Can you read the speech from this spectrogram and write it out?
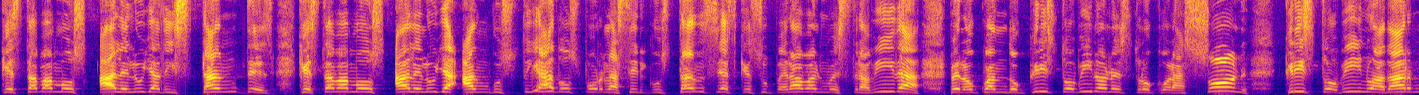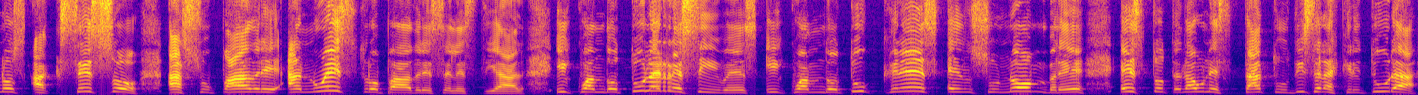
que estábamos, aleluya, distantes, que estábamos, aleluya, angustiados por las circunstancias que superaban nuestra vida. Pero cuando Cristo vino a nuestro corazón, Cristo vino a darnos acceso a su Padre, a nuestro Padre Celestial. Y cuando tú le recibes y cuando tú crees en su nombre, esto te da un estatus. Dice la escritura,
